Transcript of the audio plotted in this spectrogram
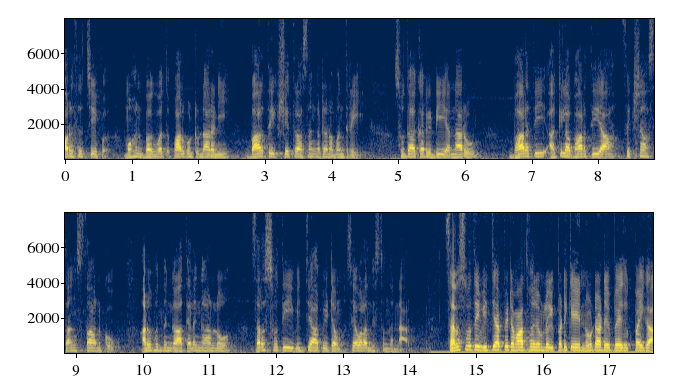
ఆర్ఎస్ఎస్ చీఫ్ మోహన్ భగవత్ పాల్గొంటున్నారని భారతీయ క్షేత్ర సంఘటన మంత్రి సుధాకర్ రెడ్డి అన్నారు. భారతి అఖిల భారతీయ శిక్షణ సంస్థకు అనుబంధంగా తెలంగాణలో సరస్వతి విద్యాపీఠం సేవలందిస్తుందన్నారు. సరస్వతి విద్యాపీఠం ఆధ్వర్యంలో ఇప్పటికే నూట డెబ్బై ఐదుకు పైగా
